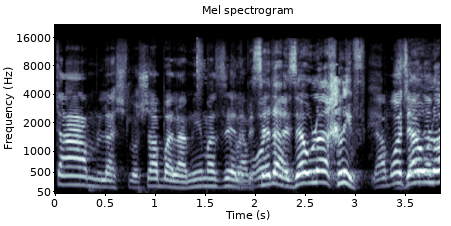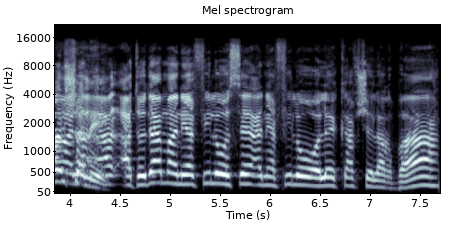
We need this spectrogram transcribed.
טעם לשלושה בלמים הזה, למרות בסדר, זה הוא לא יחליף, זה הוא לא ישנה. אתה יודע מה, אני אפילו עושה, אני אפילו עולה קו של ארבעה,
